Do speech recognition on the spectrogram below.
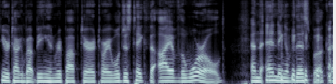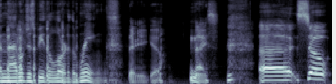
You were talking about being in ripoff territory. We'll just take the Eye of the World and the ending of this book, and that'll just be the Lord of the Rings. There you go. Nice. Uh, so,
